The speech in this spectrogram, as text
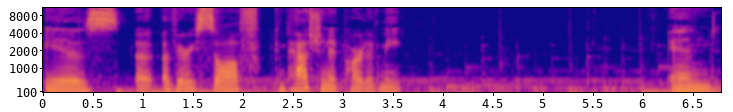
is a, a very soft, compassionate part of me. And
